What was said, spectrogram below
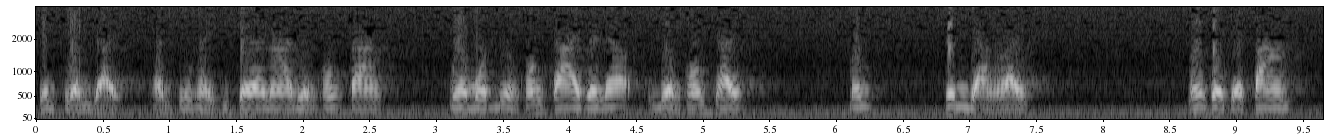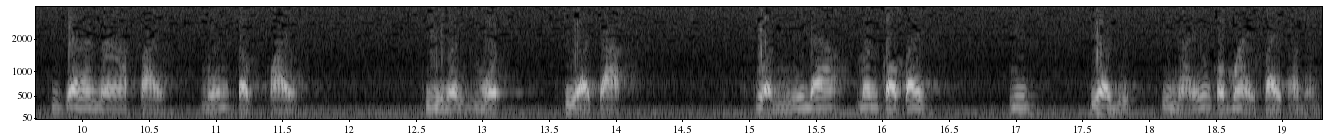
เป็นส่วนใหญ่ท่านจึงให้พิจารณาเรื่องของกายเมื่อหมดเรื่องของกายไปแล้ว เรื่องของใจ มันเป็นอย่างไร มันก็จะตาม พิจารณาไปเหมือนกับไฟที่มันหมดเชื่อจากส่วนนี้แล้ว มันก็ไปมีเชื่ออยู่ที่ไหนมันก็ไหม้ไปเท่านั้น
